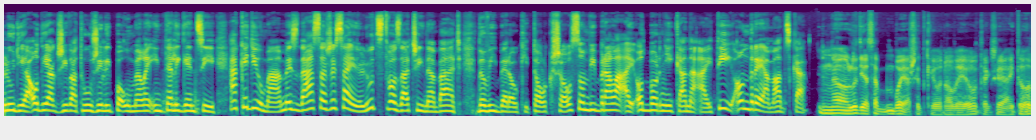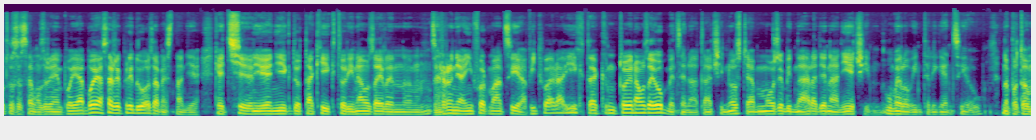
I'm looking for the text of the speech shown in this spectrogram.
Ľudia odjak živa túžili po umelej inteligencii a keď ju máme, zdá sa, že sa jej ľudstvo začína báť. Do výberovky Talk Show som vybrala aj odborníka na IT Ondreja Macka. No, ľudia sa boja všetkého nového, takže aj tohoto sa samozrejme boja. Boja sa, že prídu o zamestnanie. Keď je niekto taký, ktorý naozaj len um, zhrňa informácie a vytvára ich, tak to je naozaj obmedzená tá činnosť a môže byť nahradená niečím, umelou inteligenciou. No potom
